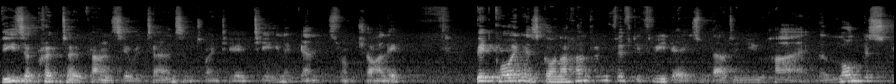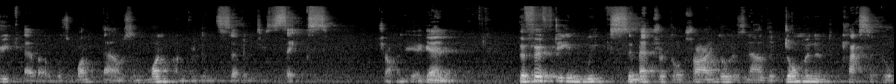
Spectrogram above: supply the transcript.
These are cryptocurrency returns in 2018. Again, it's from Charlie. Bitcoin has gone 153 days without a new high. The longest streak ever was 1,176. Charlie again. The 15 week symmetrical triangle is now the dominant classical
